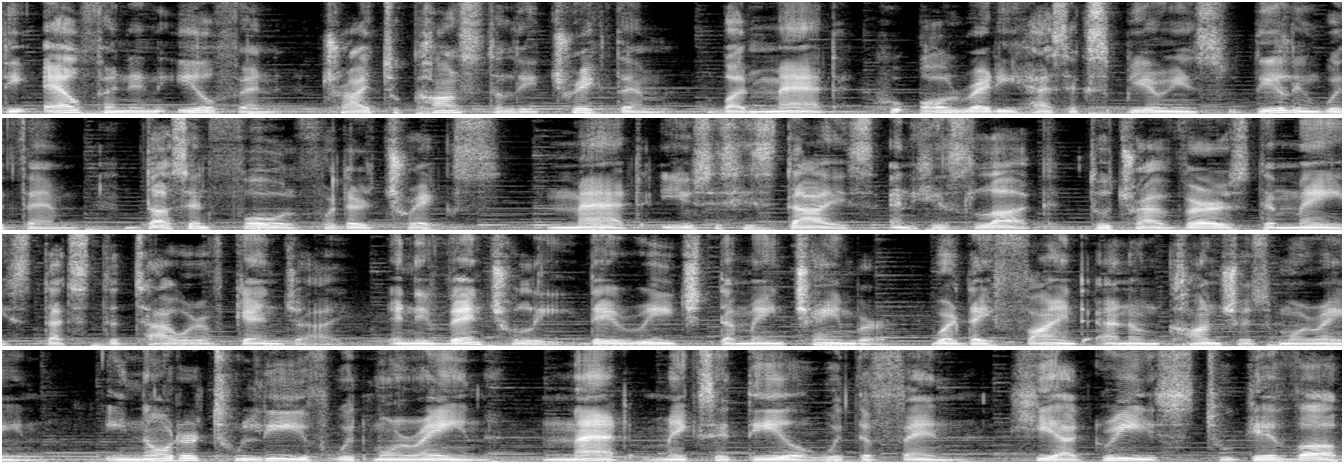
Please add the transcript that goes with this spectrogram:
the Aelfinn and Eelfinn try to constantly trick them, but Mat, who already has experience dealing with them, doesn't fall for their tricks. Mat uses his dice and his luck to traverse the maze that's the Tower of Ghenjei, and eventually they reach the main chamber where they find an unconscious Moiraine. In order to leave with Moiraine, Mat makes a deal with the Finn. He agrees to give up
